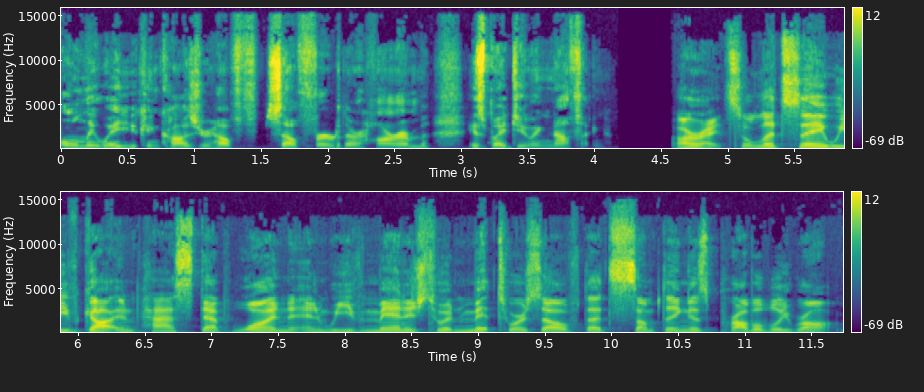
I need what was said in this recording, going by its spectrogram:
only way you can cause yourself further harm is by doing nothing. All right, so let's say we've gotten past step one and we've managed to admit to ourselves that something is probably wrong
